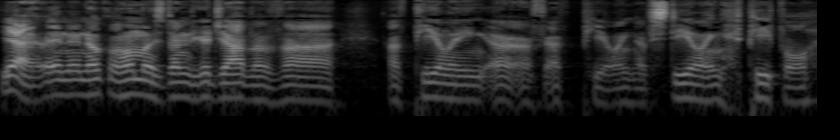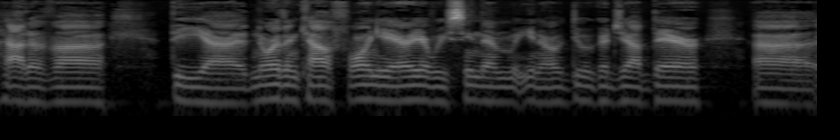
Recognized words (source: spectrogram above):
Yeah, and, and Oklahoma has done a good job of uh, of peeling or of peeling of stealing people out of uh, the uh, Northern California area. We've seen them, you know, do a good job there. Uh,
